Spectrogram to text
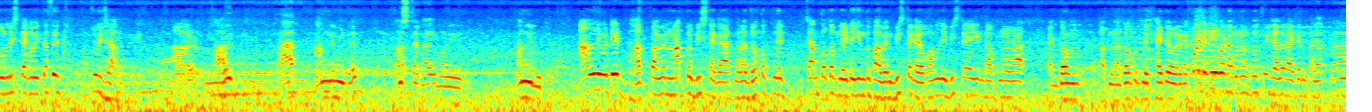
চল্লিশ টাকা হইতেছে চুই ঝাল। আর ভাত আনলিমিটেড বিশ টাকায় মানে আনলিমিটেড আনলিমিটেড ভাত পাবেন মাত্র বিশ টাকায়। আপনারা যত প্লেট চান তত প্লেটে কিন্তু পাবেন। বিশ টাকায় অনলি বিশ টাকায় কিন্তু আপনারা একদম আপনারা যত প্লেট খাইতে পারেন। কয়টা থেকে কয়টা পর্যন্ত চুই ঝালের আইটেমটা আপনার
